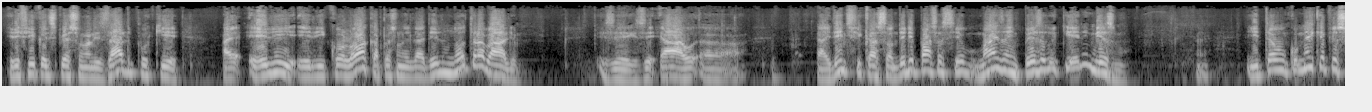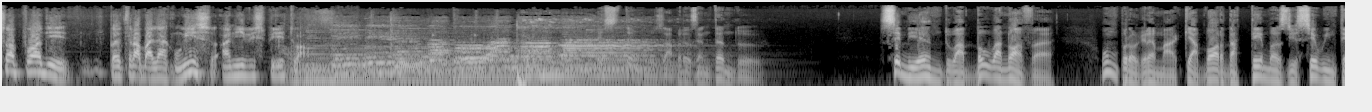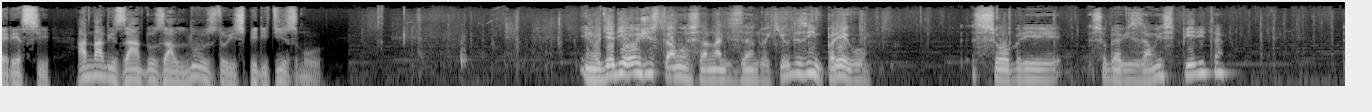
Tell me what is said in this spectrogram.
ele fica despersonalizado porque a, ele, ele coloca a personalidade dele no trabalho. Quer dizer, a, a, a, identificação dele passa a ser mais a empresa do que ele mesmo. Né? Então, como é que a pessoa pode, pode trabalhar com isso a nível espiritual? Apresentando Semeando a Boa Nova, um programa que aborda temas de seu interesse, analisados à luz do Espiritismo. E no dia de hoje estamos analisando aqui o desemprego sobre, sobre a visão espírita,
